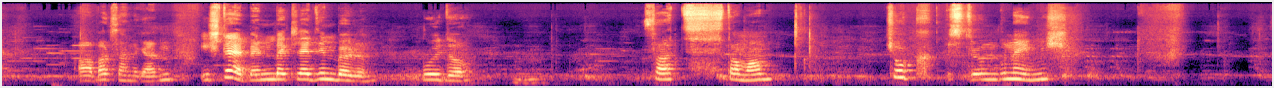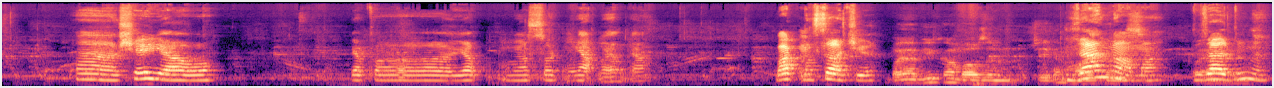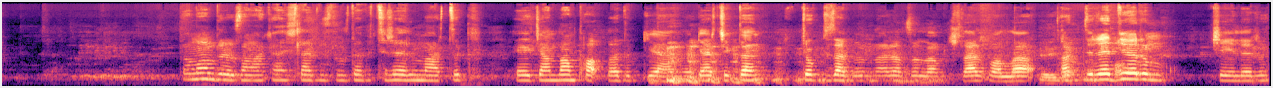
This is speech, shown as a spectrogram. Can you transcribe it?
Aa bak sen de geldin. İşte benim beklediğim bölüm buydu. Saat tamam. Çok istiyorum. Bu neymiş? Ha şey ya o. Yapa yapmasak mı yapmayalım ya. Bak nasıl açıyor. Bayağı büyük ha Bowser'ın şeyden. Güzel mi ama? Bayağı Güzel değil mi? Tamamdır o zaman arkadaşlar biz burada bitirelim artık. Heyecandan patladık yani. Gerçekten çok güzel bölümler hazırlamışlar. Valla takdir ediyorum şeyleri.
